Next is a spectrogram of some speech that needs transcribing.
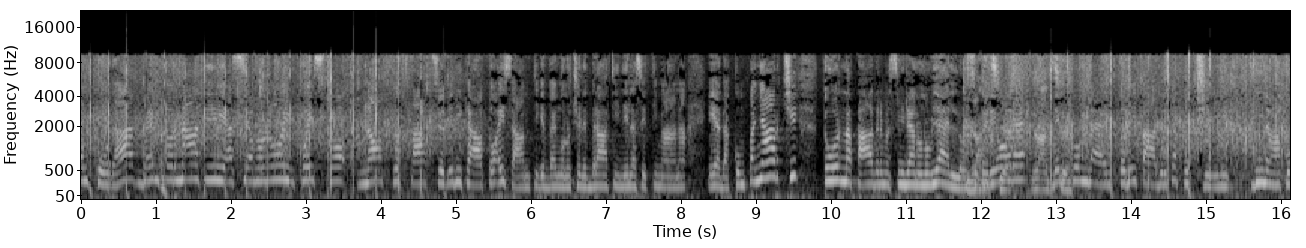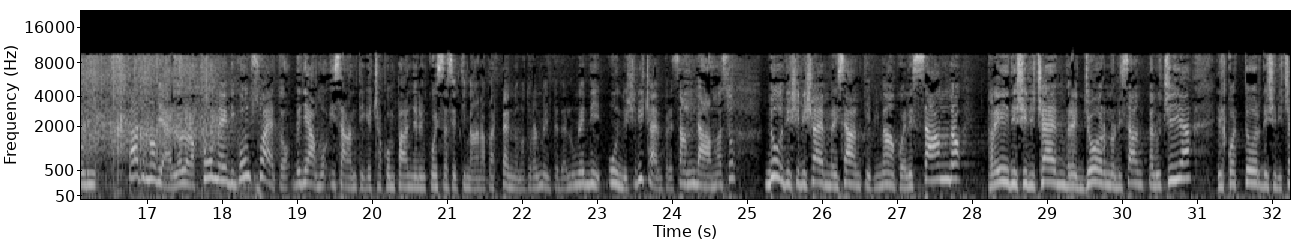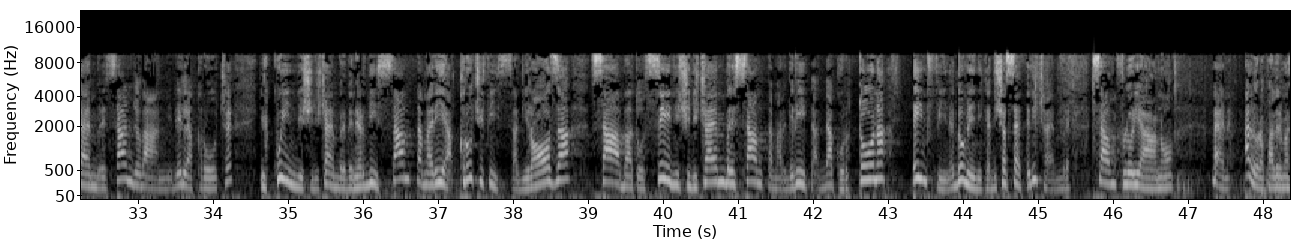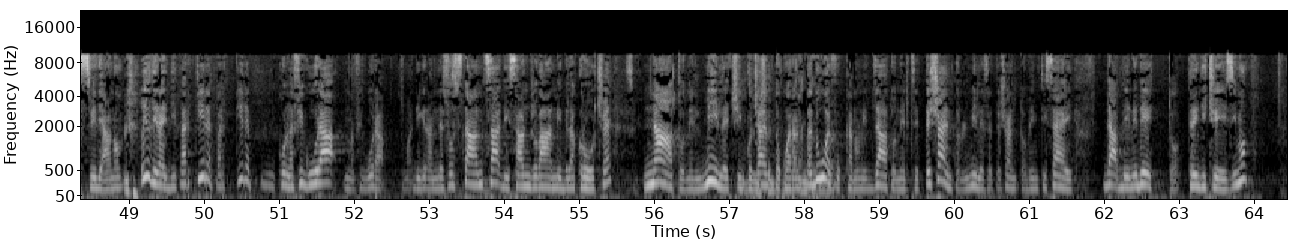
ancora, eh? bentornati a noi in questo nostro spazio dedicato ai santi che vengono celebrati nella settimana e ad accompagnarci torna padre Massimiliano Noviello, Grazie, superiore grazie. del convento dei padri cappuccini di Napoli. Padre Noviello, allora come di consueto vediamo i santi che ci accompagnano in questa settimana, partendo naturalmente dal lunedì 11 dicembre San Damaso, 12 dicembre i santi Epimaco e Alessandro, 13 dicembre giorno di Santa Lucia, il 14 dicembre San Giovanni della Croce, il 15 dicembre venerdì Santa Maria Crocifissa di Rosa, sabato 16 dicembre Santa Margherita da Cortona e infine domenica 17 dicembre San Floriano. Bene, allora padre Massimiliano, io direi di partire, partire mh, con la figura, una figura insomma, di grande sostanza di San Giovanni della Croce, nato nel 1542, fu canonizzato nel 700, nel 1726 da Benedetto XIII,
